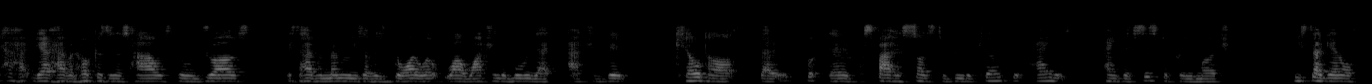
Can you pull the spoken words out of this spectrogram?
ha- having hookers in his house, doing drugs. He started having memories of his daughter while watching the movie that actually did killed her. That put that inspired his sons to do the kill to hang his hang their sister pretty much he start getting all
